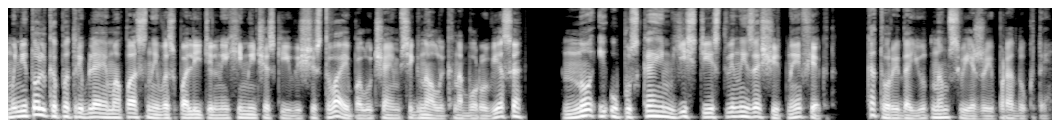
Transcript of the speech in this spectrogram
мы не только потребляем опасные воспалительные химические вещества и получаем сигналы к набору веса, но и упускаем естественный защитный эффект, который дают нам свежие продукты.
